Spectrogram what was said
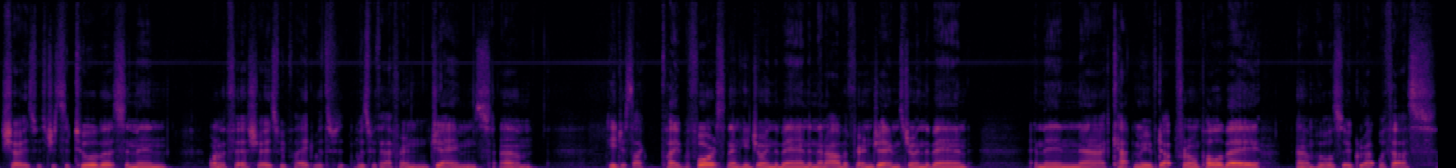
shows with just the two of us. And then one of the first shows we played with was with our friend James. Um, he just like played before us, and then he joined the band, and then our other friend James joined the band, and then uh, Kat moved up from Apollo Bay, um, who also grew up with us,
